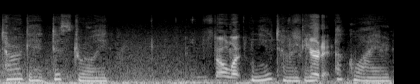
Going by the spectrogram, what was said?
Target destroyed. Stole it. New Secured target it. acquired.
